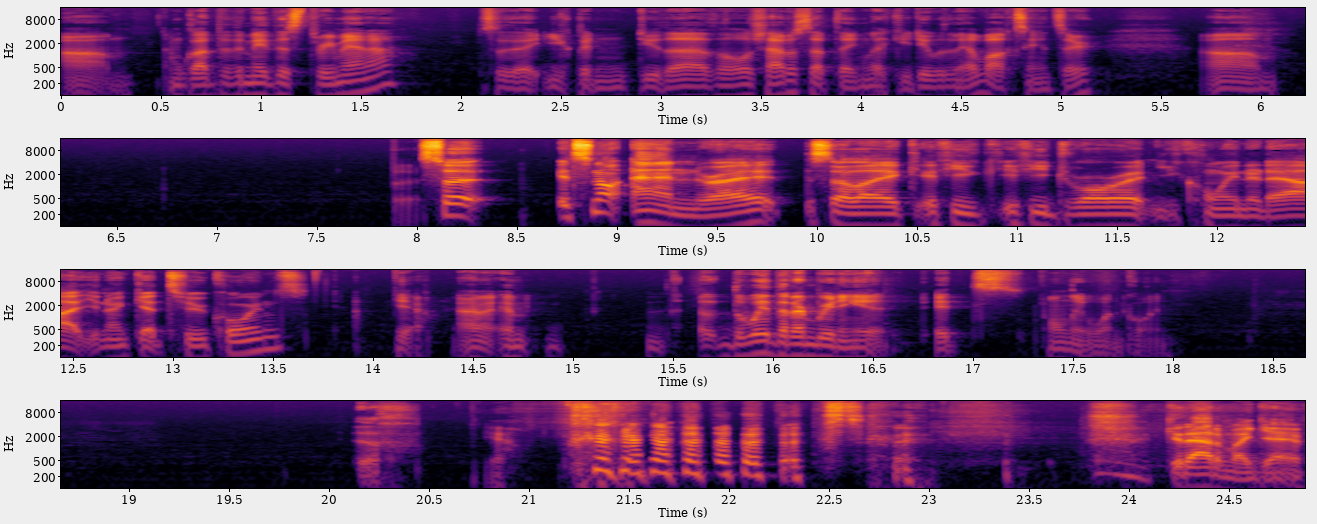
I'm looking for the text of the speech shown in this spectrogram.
Um, I'm glad that they made this three mana so that you can do the the whole shadow step thing like you do with Mailbox Dancer. Um, So it's not and right. So like, if you if you draw it, and you coin it out, you don't get two coins. yeah, I, the way that I'm reading it, it's only one coin. Ugh. Yeah. Get out of my game.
